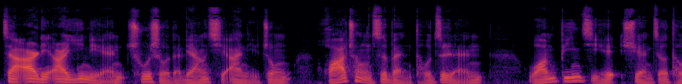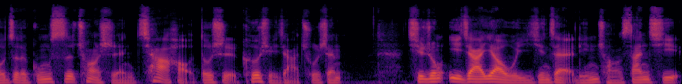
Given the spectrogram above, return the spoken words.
在二零二一年出手的两起案例中，华创资本投资人。王斌杰选择投资的公司创始人恰好都是科学家出身，其中一家药物已经在临床三期，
